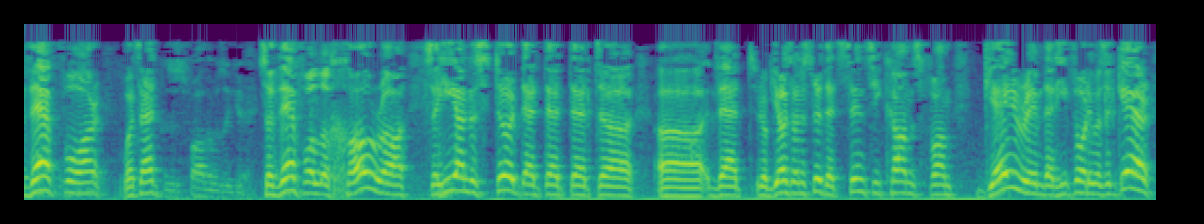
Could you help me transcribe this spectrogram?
therefore, what's that? Because his father was a. So therefore, lechora. So he understood that that that uh, uh, that Rabbi Yosef understood that since he comes from Gerim, that he thought he was a ger,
